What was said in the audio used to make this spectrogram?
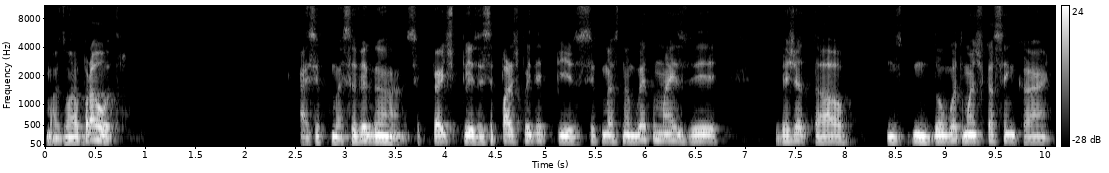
Mas não é para outra. Aí você começa vegano, você perde peso, aí você para de perder peso, você começa, não aguenta mais ver vegetal, não, aguenta mais ficar sem carne.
